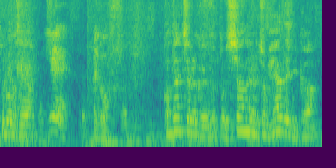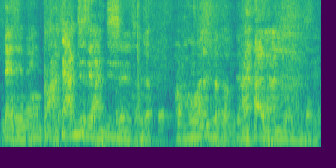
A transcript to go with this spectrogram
들어오세요. 예. 아이고. 컨텐츠를 그래서 또 시연을 좀 해야 되니까. 네네네. 어, 아니 앉으세요, 앉으세요. 저. 아 방금 화장실 갔다 왔는데. 아니 앉으세요, 앉으세요.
